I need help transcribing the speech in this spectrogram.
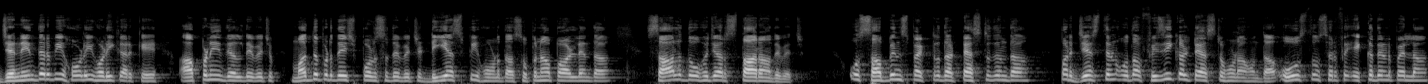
ਜੈਨੇਂਦਰ ਵੀ ਹੌਲੀ-ਹੌਲੀ ਕਰਕੇ ਆਪਣੇ ਦਿਲ ਦੇ ਵਿੱਚ ਮੱਧ ਪ੍ਰਦੇਸ਼ ਪੁਲਿਸ ਦੇ ਵਿੱਚ ਡੀਐਸਪੀ ਹੋਣ ਦਾ ਸੁਪਨਾ ਪਾਲ ਲੈਂਦਾ। ਸਾਲ 2017 ਦੇ ਵਿੱਚ ਉਹ ਸਬ ਇੰਸਪੈਕਟਰ ਦਾ ਟੈਸਟ ਦਿੰਦਾ, ਪਰ ਜਿਸ ਦਿਨ ਉਹਦਾ ਫਿਜ਼ੀਕਲ ਟੈਸਟ ਹੋਣਾ ਹੁੰਦਾ, ਉਸ ਤੋਂ ਸਿਰਫ ਇੱਕ ਦਿਨ ਪਹਿਲਾਂ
